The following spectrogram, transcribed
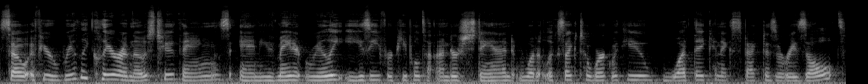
So, if you're really clear on those two things and you've made it really easy for people to understand what it looks like to work with you, what they can expect as a result,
